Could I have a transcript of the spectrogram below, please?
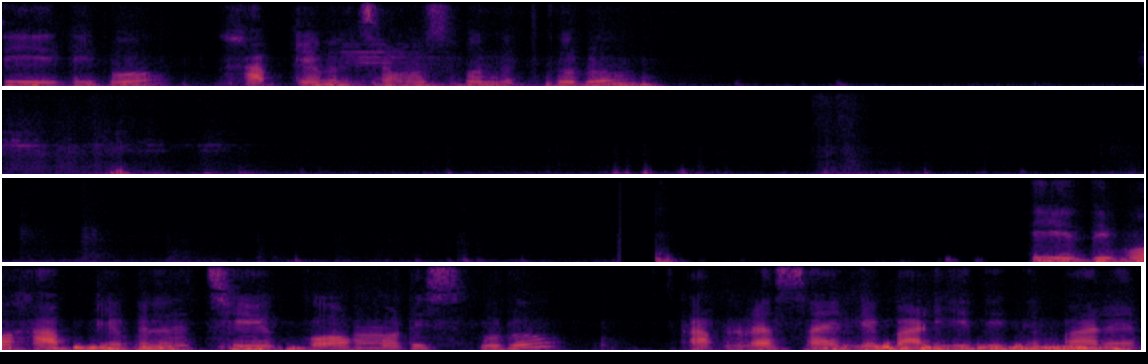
দিয়ে দিব হাফ টেবিল চামচ হলুদ গুঁড়ো। দিয়ে দিব হাফ টেবিলের চেয়ে কম মরিচ গুঁড়ো। আপনারা চাইলে বাড়িয়ে দিতে পারেন।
